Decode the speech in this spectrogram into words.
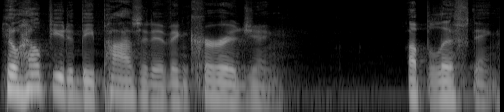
He'll help you to be positive, encouraging uplifting.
